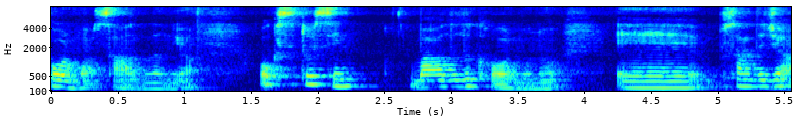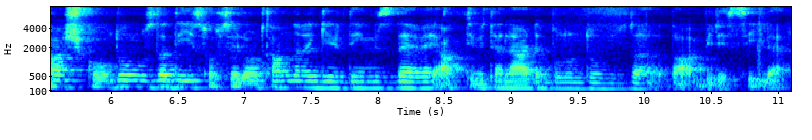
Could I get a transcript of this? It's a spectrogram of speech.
hormon salgılanıyor. Oksitosin, bağlılık hormonu, e, bu sadece aşık olduğumuzda değil sosyal ortamlara girdiğimizde ve aktivitelerde bulunduğumuzda da birisiyle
